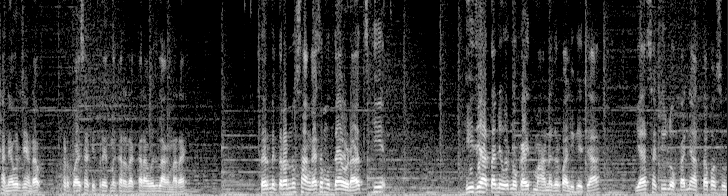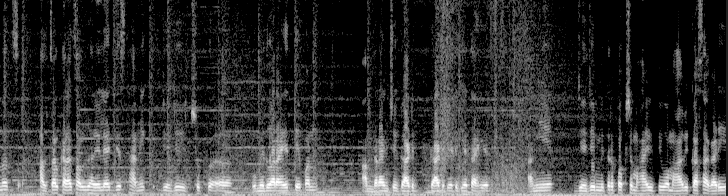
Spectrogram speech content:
ठाण्यावर झेंडा फडकवायसाठी प्रयत्न करा करावाच लागणार आहे. तर मित्रांनो सांगायचा मुद्दा एवढाच की ही जी आता निवडणूक आहेत महानगरपालिकेच्या यासाठी लोकांनी आतापासूनच हालचाल करायला चालू झालेली आहेत जे स्थानिक जे जे इच्छुक उमेदवार आहेत ते पण आमदारांची गाठ गाठभेट घेत आहेत. आणि जे जे मित्रपक्ष महायुती व महाविकास आघाडी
